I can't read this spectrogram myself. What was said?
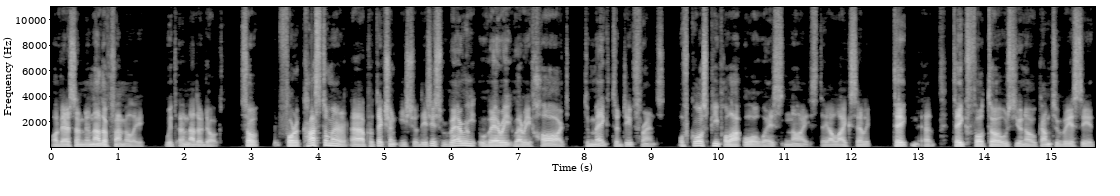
Or there's another family with another dog. So for a customer uh, protection issue, this is very, very, very hard to make the difference. Of course, people are always nice. They are like selling, take, uh, take photos, you know, come to visit.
